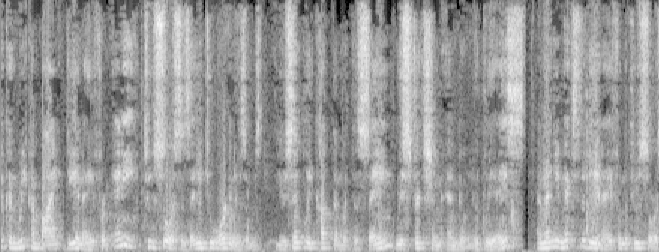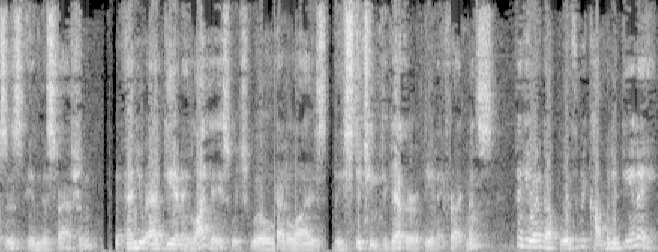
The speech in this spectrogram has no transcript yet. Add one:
You can recombine DNA from any two sources, any two organisms. You simply cut them with the same restriction endonuclease, and then you mix the DNA from the two sources in this fashion, and you add DNA ligase, which will catalyze the stitching together of DNA fragments, and you end up with recombinant DNA.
